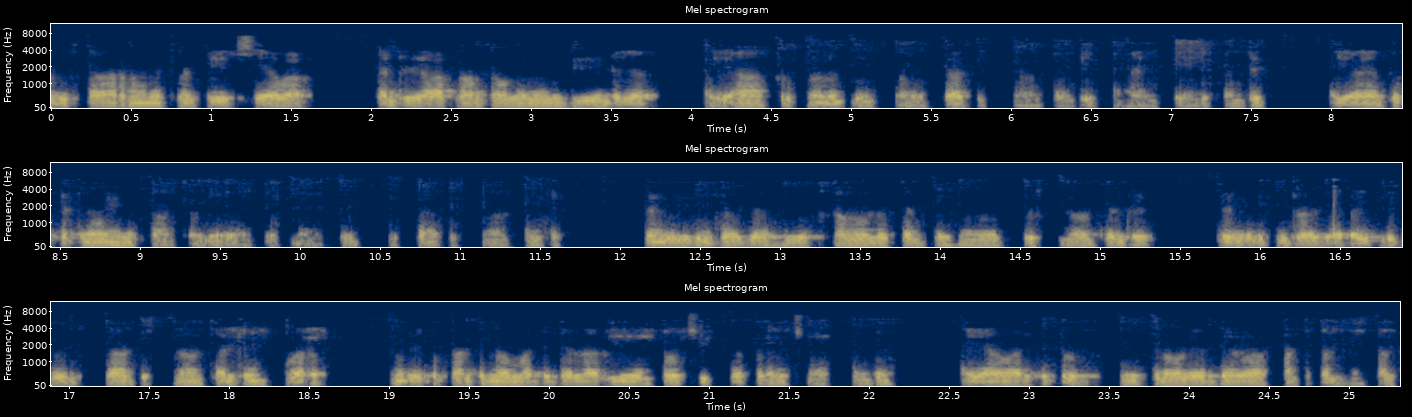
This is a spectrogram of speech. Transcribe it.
విస్తారమైనటువంటి సేవ తండ్రి ఆ ప్రాంతంలోనే మిగిలి ఉండగా అయ్యా కృపణను ప్రార్థిస్తున్నాను తండ్రి సహాయం చేయండి తండ్రి. అయ్యా ఎంత కఠినమైన ప్రాంతంలో ప్రార్థిస్తున్నాను తండ్రి. పెంగళగిన రాజా ఈ క్రమంలో తండ్రి చూస్తున్నాను తండ్రి. పెంగళగిన రాజా రైతుల గురించి ప్రార్థిస్తున్నాను తండ్రి. వారు మరి యొక్క ప్రాంతంలో మధ్య దళారులు ఎంతో చీప్ తండ్రి. అయ్యా వారికి ఇప్పుడు విత్తనం లేదా పంట పంట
